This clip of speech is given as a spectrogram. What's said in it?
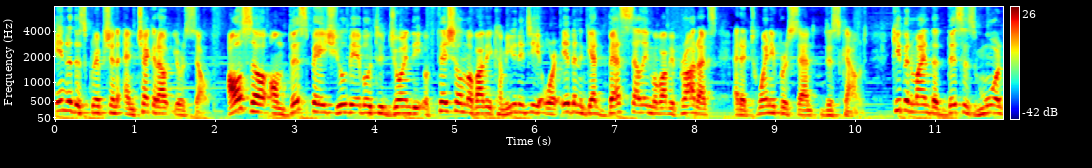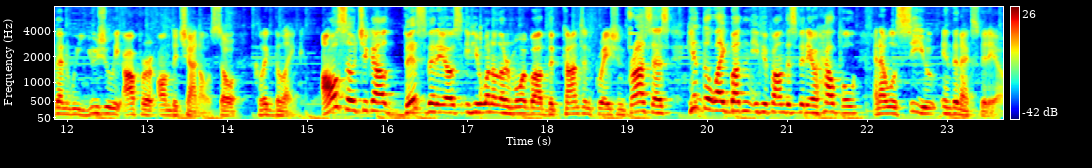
in the description and check it out yourself. Also, on this page, you'll be able to join the official Movavi community or even get best-selling Movavi products at a 20% discount. Keep in mind that this is more than we usually offer on the channel, so click the link. Also check out this videos if you want to learn more about the content creation process, hit the like button if you found this video helpful, and I will see you in the next video.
